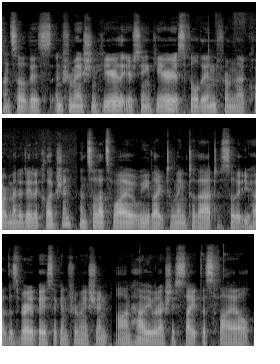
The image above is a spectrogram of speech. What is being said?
And so this information here that you're seeing here is filled in from the core metadata collection. And so that's why we like to link to that so that you have this very basic information on how you would actually cite this file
